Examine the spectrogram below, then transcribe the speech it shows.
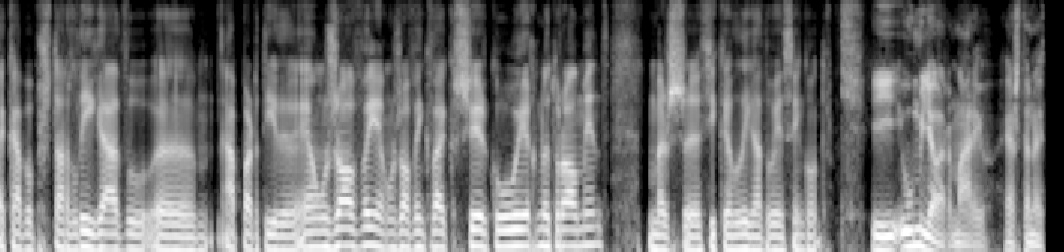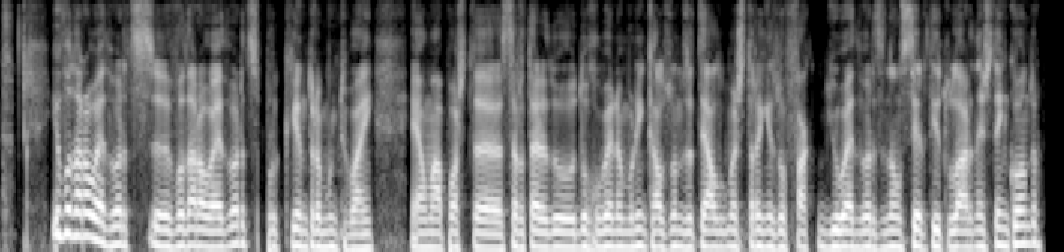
acaba por estar ligado uh, à partida. É um jovem, é um jovem que vai crescer com o erro naturalmente, mas uh, fica ligado a esse encontro. E o melhor, Mário, esta noite? Eu vou dar ao Edwards, vou dar ao Edwards porque entra muito bem, é uma aposta certeira do, do Rubén Amorim, causou-nos até algumas estranhas o facto de o Edwards não ser titular neste encontro,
